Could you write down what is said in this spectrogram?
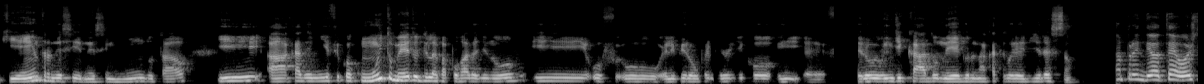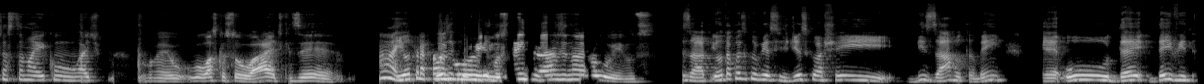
que entra nesse, nesse mundo tal, e a academia ficou com muito medo de levar porrada de novo, e o, o, ele virou o primeiro, indicou, é, primeiro indicado negro na categoria de direção. Aprendeu até hoje, nós estamos aí com o Oscar So White, quer dizer... Ah, e outra coisa... Evoluímos, 30 anos e não evoluímos. Exato. E outra coisa que eu vi esses dias que eu achei bizarro também, é o David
